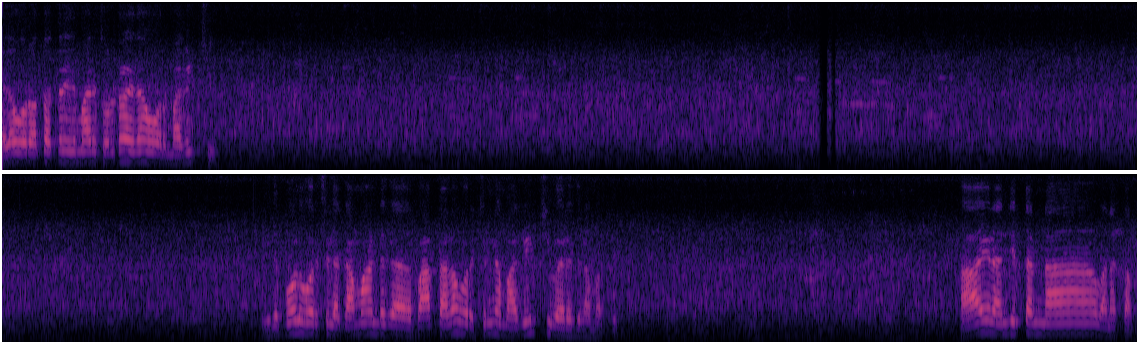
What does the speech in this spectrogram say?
ஏதோ ஒரு ஒருத்தர் இது மாதிரி சொல்கிறது தான் ஒரு மகிழ்ச்சி. இது போல் ஒரு சில கமாண்டுக பார்த்தா தான் ஒரு சின்ன மகிழ்ச்சி வருது நமக்கு. ஹாய் ரஞ்சித் அண்ணா வணக்கம்.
